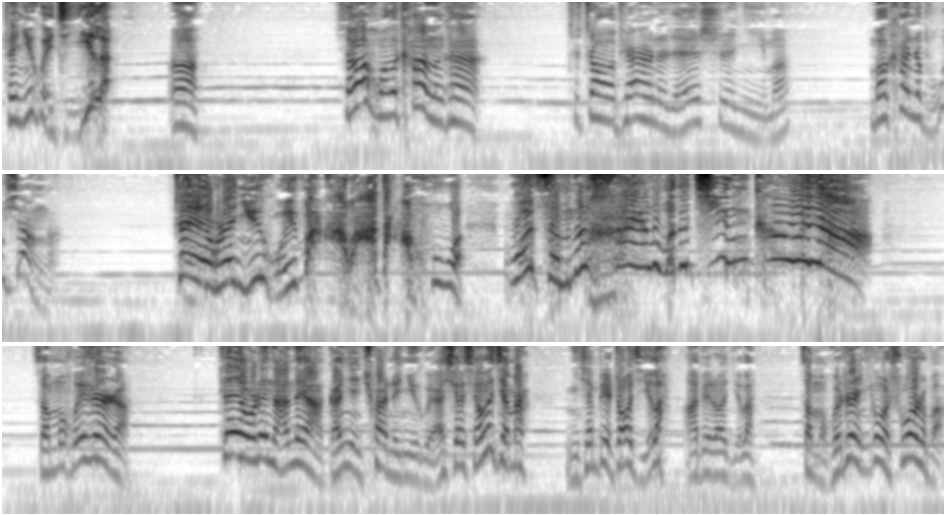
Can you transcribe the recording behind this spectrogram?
这女鬼急了啊！小伙子看了看，这照片上的人是你吗？我看着不像啊！这会儿女鬼哇哇大哭啊！我怎么能害了我的亲哥呀？怎么回事啊？这会儿这男的呀，赶紧劝这女鬼啊：行行了，姐妹你先别着急了啊，别着急了，怎么回事？你跟我说说吧。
